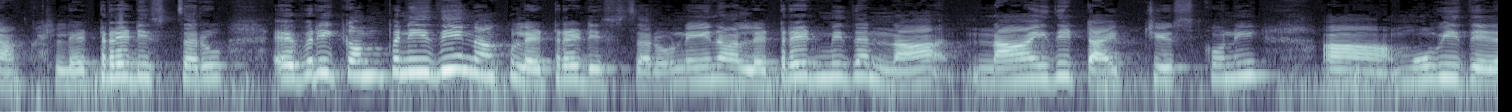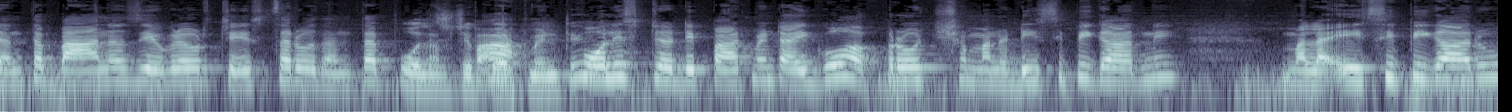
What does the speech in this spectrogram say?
నాకు లెటరేడ్ ఇస్తారు. ఎవ్రీ కంపెనీది నాకు లెటరేడ్ ఇస్తారు. నేను ఆ లెటరేడ్ మీద నా నా ఇది టైప్ చేసుకొని ఆ మూవీది అంతా బ్యానర్స్ ఎవరెవరు చేస్తారో అదంతా Police department. Police department I go approach మన డీసీపీ గారిని మళ్ళీ ACP garu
